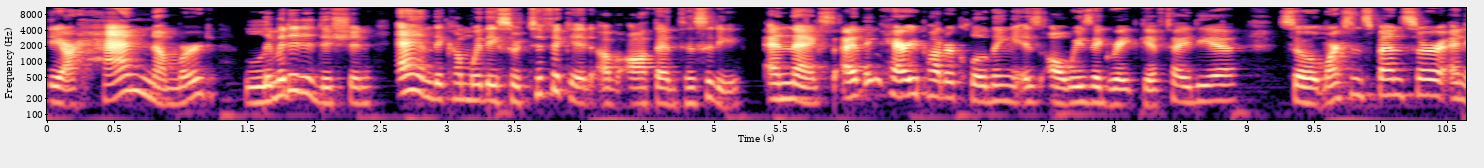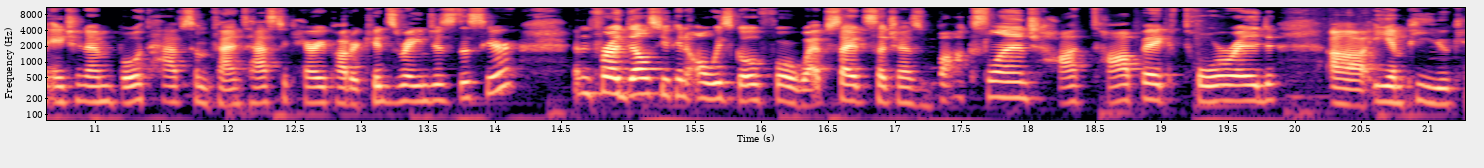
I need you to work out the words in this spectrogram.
They are hand numbered, limited edition, and they come with a certificate of authenticity. And next, I think Harry Potter clothing is always a great gift idea. So Marks & Spencer and H&M both have some fantastic Harry Potter kids ranges this year. And for adults, you can always go for websites such as BoxLunch, Hot Topic, Torrid, uh, EMP UK,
